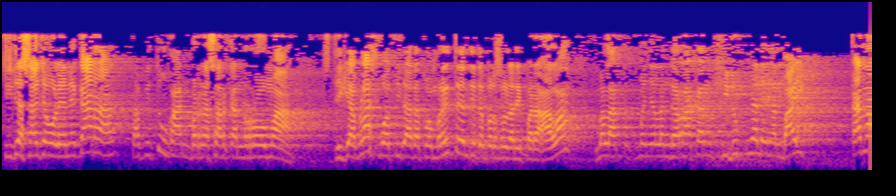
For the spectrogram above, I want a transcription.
tidak saja oleh negara, tapi Tuhan berdasarkan Roma 13 bahwa tidak ada pemerintah yang tidak berasal daripada Allah menyelenggarakan hidupnya dengan baik. Karena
